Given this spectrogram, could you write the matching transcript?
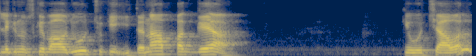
लेकिन उसके बावजूद चूँकि इतना पक गया कि वो चावल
